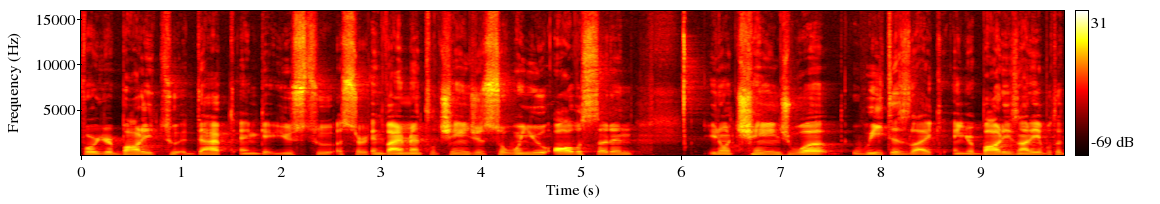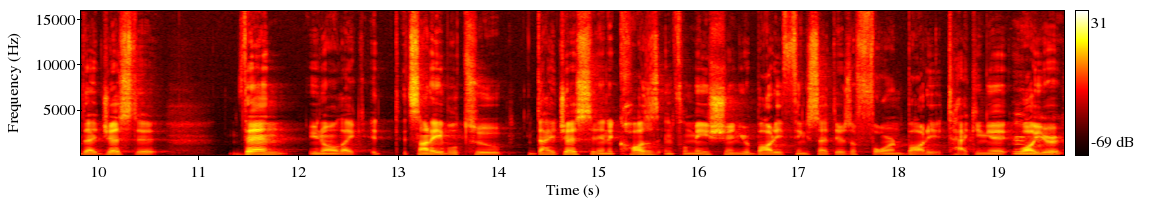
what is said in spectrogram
for your body to adapt and get used to a certain environmental changes. So when you all of a sudden, you know, change what wheat is like and your body is not able to digest it, then, you know, like it, it's not able to digest it and it causes inflammation. Your body thinks that there's a foreign body attacking it while you're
